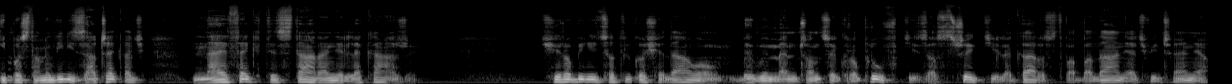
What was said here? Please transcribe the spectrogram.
i postanowili zaczekać na efekty starań lekarzy. Ci robili co tylko się dało. Były męczące kroplówki, zastrzyki, lekarstwa, badania, ćwiczenia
